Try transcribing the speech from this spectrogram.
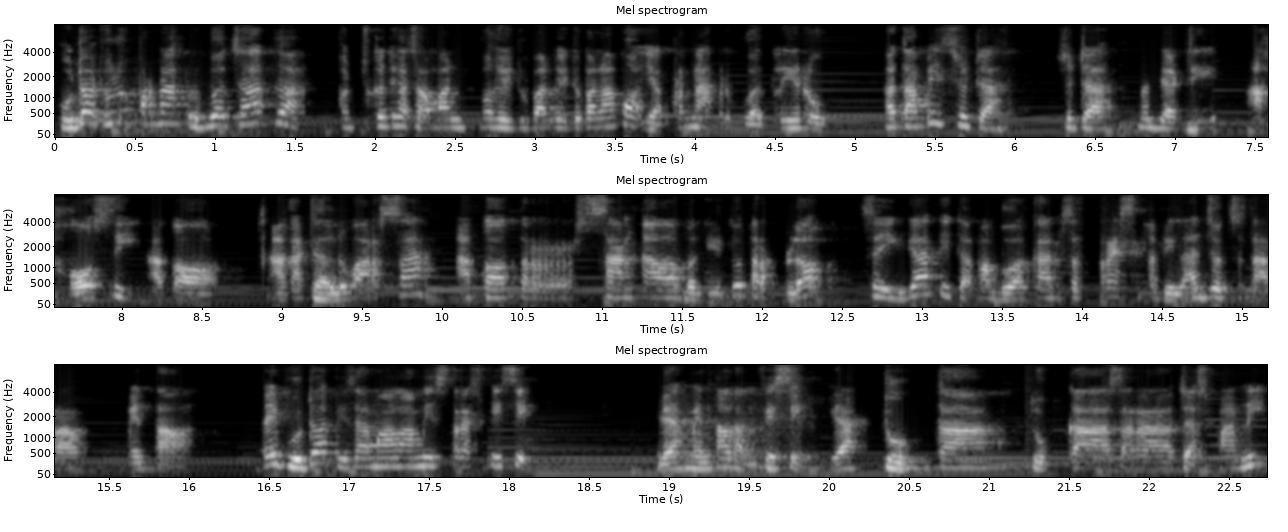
Buddha dulu pernah berbuat jahat? Ketika zaman kehidupan kehidupan lapor, ya pernah berbuat keliru. Nah, tapi sudah sudah menjadi ahosi atau luarsa atau tersangkal begitu, terblok, sehingga tidak membuahkan stres lebih lanjut secara mental. Tapi Buddha bisa mengalami stres fisik, ya mental dan fisik, ya duka, duka secara jasmani,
